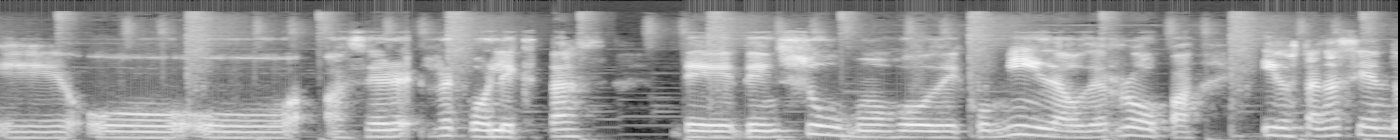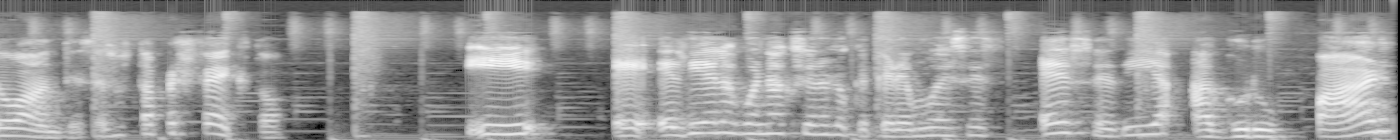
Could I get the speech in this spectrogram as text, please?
eh, o, hacer recolectas de, insumos o de comida o de ropa y lo están haciendo antes. Eso está perfecto. Y eh, el Día de las Buenas Acciones lo que queremos es, ese día agrupar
